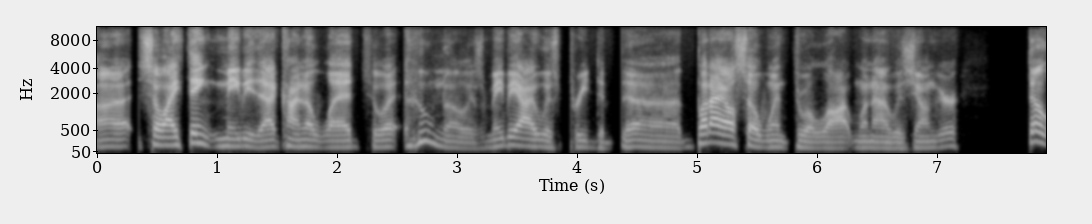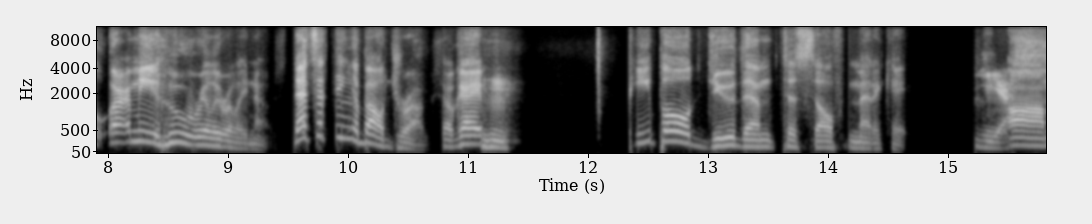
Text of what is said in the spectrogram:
Uh, so I think maybe that kind of led to it. Who knows? Maybe I was pre, uh, but I also went through a lot when I was younger. So I mean, who really, really knows? That's the thing about drugs. Okay, Mhm. people do them to self-medicate, yes, Um,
